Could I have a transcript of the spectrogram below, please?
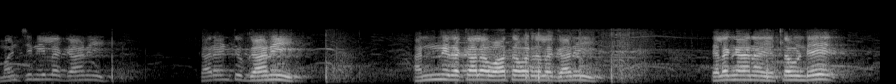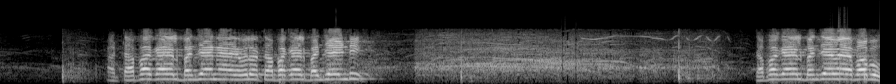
మంచినీళ్ళకు కానీ కరెంటు కానీ అన్ని రకాల వాతావరణాలకు కానీ తెలంగాణ ఎట్లా ఉండే? ఆ టపాకాయలు బంద్ చేయన ఎవరో టపాకాయలు బంద్ చేయండి టపాకాయలు బంద్ చేయవా బాబు?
